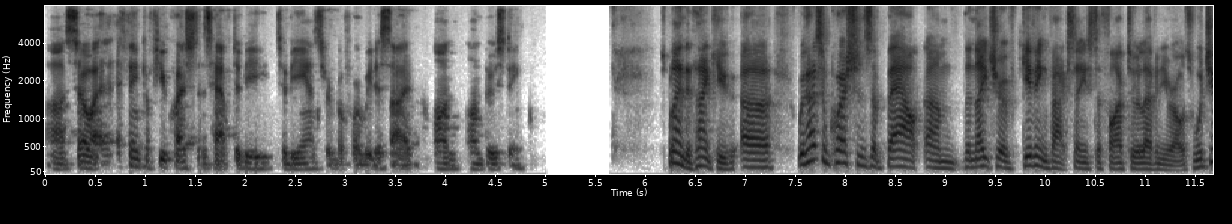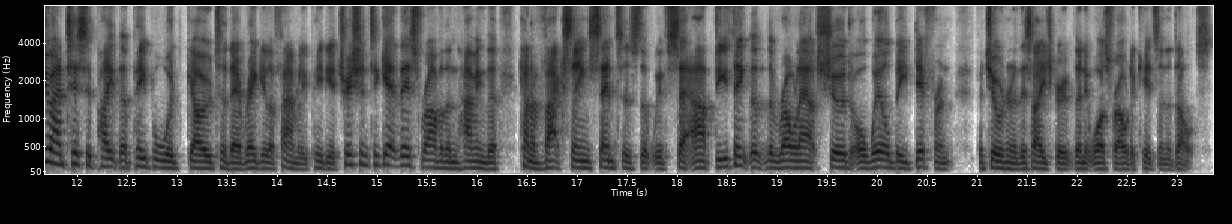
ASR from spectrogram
Uh, so I, I, think a few questions have to be to be answered before we decide on, on boosting. Splendid, thank you. Uh, we've had some questions about um, the nature of giving vaccines to five to 11 year olds. Would you anticipate that people would go to their regular family pediatrician to get this rather than having the kind of vaccine centres that we've set up? Do you think that the rollout should or will be different for children of this age group than it was for older kids and adults?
